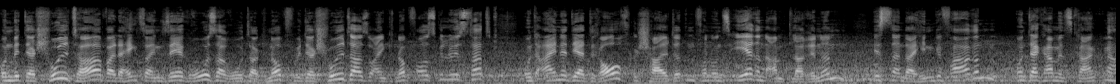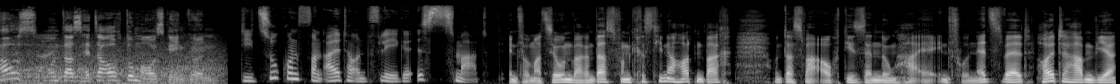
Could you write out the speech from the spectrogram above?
und mit der Schulter, weil da hängt so ein sehr großer roter Knopf, mit der Schulter so einen Knopf ausgelöst hat und eine der draufgeschalteten von uns Ehrenamtlerinnen ist dann dahin gefahren und der kam ins Krankenhaus und das hätte auch dumm ausgehen können. Die Zukunft von Alter und Pflege ist smart. Informationen waren das von Christina Hortenbach und das war auch die Sendung HR Info Netzwelt. Heute haben wir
